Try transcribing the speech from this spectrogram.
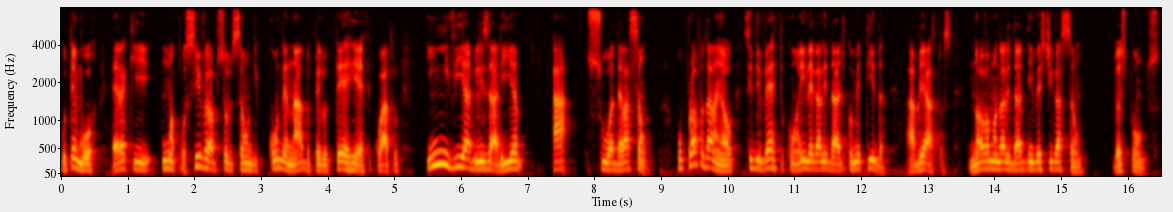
O temor era que uma possível absolvição de condenado pelo TRF4 inviabilizaria a sua delação. O próprio Dallagnol se diverte com a ilegalidade cometida. Abre aspas. Nova modalidade de investigação. Dois pontos.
